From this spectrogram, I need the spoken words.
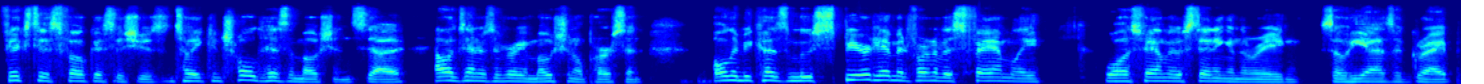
fixed his focus issues, until he controlled his emotions. Uh, Alexander's a very emotional person, only because Moose speared him in front of his family while his family was standing in the ring, so he has a gripe.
